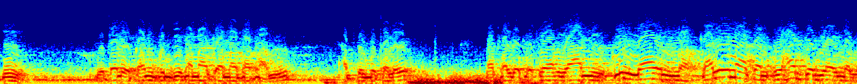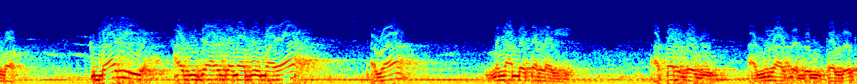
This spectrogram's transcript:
Hmm. Abu kamu benci sama agama bapakmu, Abdul Muttalib. Maka dia bersuara, Ya Ami, kul la ilallah, kalimatan uhajja biha Allah. Kembali Abu Jahal dan Abu Maya, apa? Menyampaikan lagi. Atar gabu, amilah bin Talib.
